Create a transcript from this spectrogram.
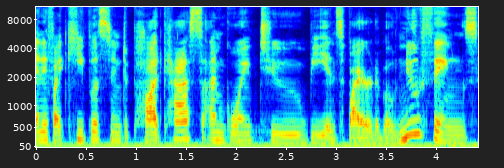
And if I keep listening to podcasts, I'm going to be inspired about new things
